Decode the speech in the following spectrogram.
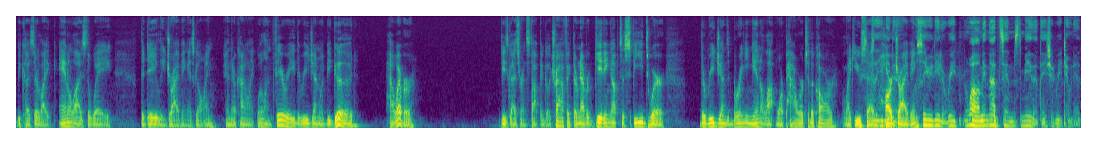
because they're like, analyze the way the daily driving is going. And they're kind of like, well, in theory, the regen would be good. However, these guys are in stop and go traffic. They're never getting up to speeds where the regen's bringing in a lot more power to the car. Like you said, So you hard to- driving. So you need to re. Well, I mean, that seems to me that they should retune it.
